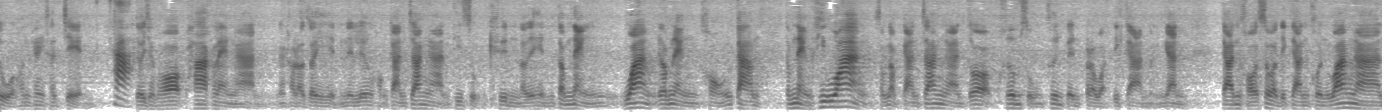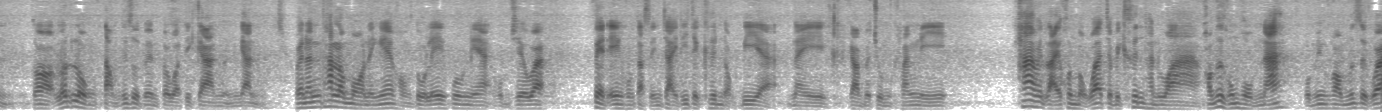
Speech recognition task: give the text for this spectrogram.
ตัวค่อนข้างชัดเจน ค่ะ โดยเฉพาะภาคแรงงานนะครับเราจะเห็นในเรื่องของการจ้างงานที่สูงขึ้น เราจะเห็นตำแหน่งว่างตำแหน่งของการตำแหน่งที่ว่างสำหรับการจ้างงานก็เพิ่มสูงขึ้นเป็นประวัติการณ์เหมือนกัน การขอสวัสดิการคนว่างงาน ก็ลดลงต่ำที่สุดเป็นประวัติการณ์เหมือนกัน เพราะฉะนั้นถ้าเรามองในแง่ของตัวเลขพวกเนี้ยผมเชื่อว่าเฟดเองคงตัดสินใจที่จะขึ้นดอกเบี้ยในการประชุมครั้งนี้ ถ้าหลายคนบอกว่าจะไปขึ้นธันวาความรู้สึกของผมนะ ผมมีความรู้สึกว่า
